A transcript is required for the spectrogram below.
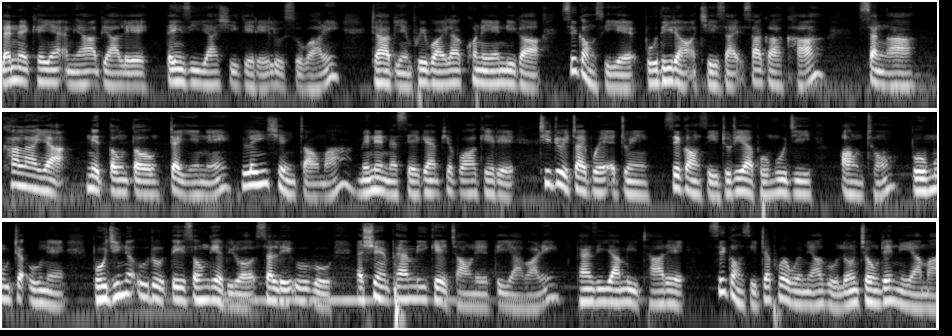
လက်နက်ခဲယမ်းအများအပြားလဲတင်စီရရှိခဲ့တယ်လို့ဆိုပါတယ်။ဒါအပြင်ဖေဖော်ဝါရီလ9ရက်နေ့ကစစ်ကောင်စီရဲ့ဘူးသီးတောင်အခြေစိုက်စကားခါ 15ခလာရ233တက်ရင်နဲ့လိမ့်ရှိန်တောင်မှာမိနစ်20ခန့်ဖြစ်ပွားခဲ့တဲ့ထိတွေ့တိုက်ပွဲအတွင်းစစ်ကောင်စီဒုတိယဗိုလ်မှူးကြီးအောင်ထွန်းဗိုလ်မှူးတအူးနဲ့ဗိုလ်ကြီးနှစ်ဦးတို့တေဆုံးခဲ့ပြီးတော့14ဦးကိုအရှင်ဖမ်းမိခဲ့ကြောင်းလည်းသိရပါတယ်။ဖမ်းဆီးရမိထားတဲ့စစ်ကောင်စီတပ်ဖွဲ့ဝင်များကိုလုံခြုံတဲ့နေရာမှာ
